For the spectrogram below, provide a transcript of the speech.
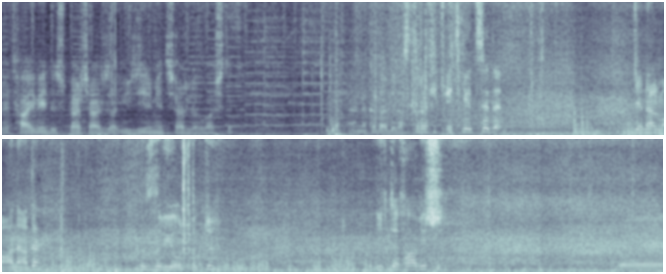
Evet, Highway'de Supercharge'a 127 şarjla ulaştık. Her ne kadar biraz trafik etki etse de genel manada hızlı bir yolculuktu. İlk defa bir eee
